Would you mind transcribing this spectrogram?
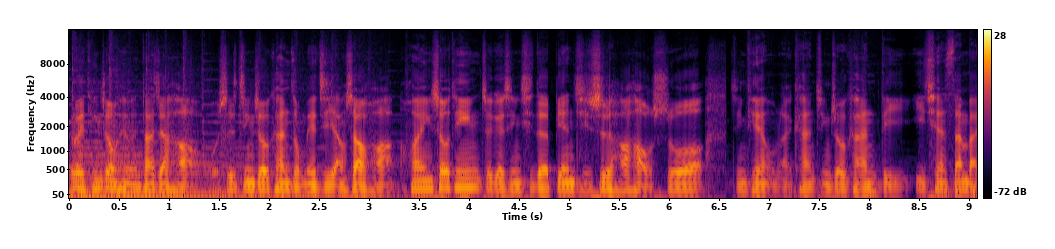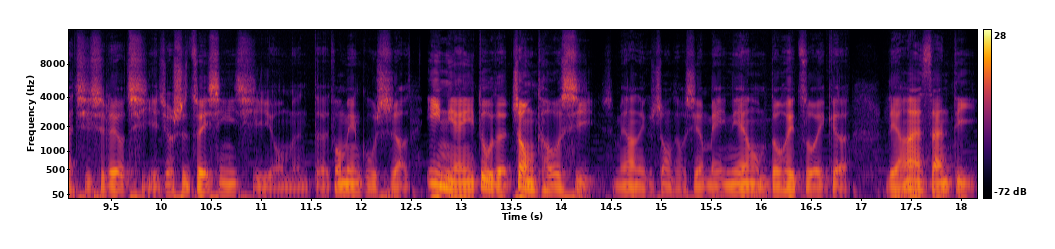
各位听众朋友们，大家好，我是金周刊总编辑杨少华，欢迎收听这个星期的编辑室好好说。今天我们来看金周刊第一千三百七十六期，也就是最新一期我们的封面故事啊，一年一度的重头戏，什么样的一个重头戏？每年我们都会做一个两岸三地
